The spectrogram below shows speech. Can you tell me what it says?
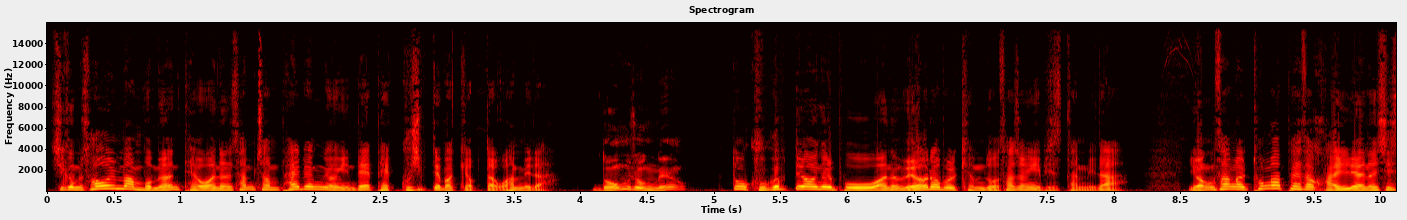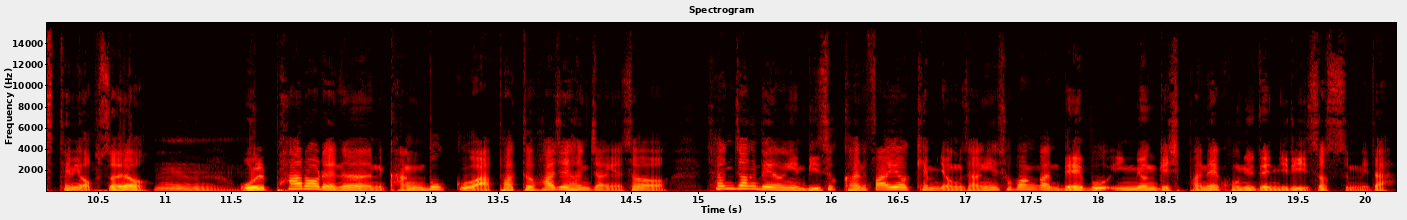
지금 서울만 보면 대원은 3,800명인데 190대밖에 없다고 합니다. 너무 적네요. 또 구급대원을 보호하는 wearable cam도 사정이 비슷합니다. 영상을 통합해서 관리하는 시스템이 없어요. 음. 올 8월에는 강북구 아파트 화재 현장에서 현장 대응이 미숙한 fire cam 영상이 소방관 내부 익명 게시판에 공유된 일이 있었습니다.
